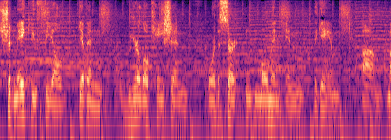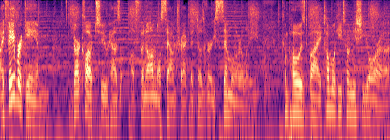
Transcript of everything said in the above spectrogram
should make you feel given your location or the certain moment in the game. Um, my favorite game, Dark Cloud 2, has a phenomenal soundtrack that does very similarly, composed by Tomohito Nishiura.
